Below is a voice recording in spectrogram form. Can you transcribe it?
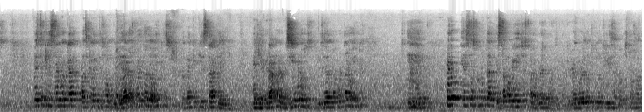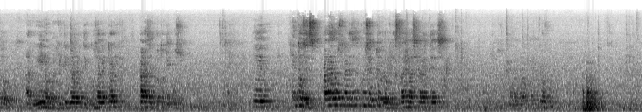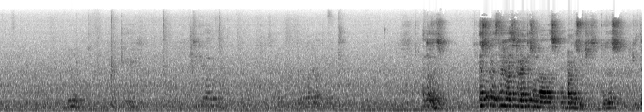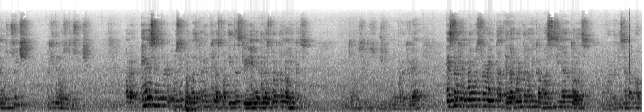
Este que les traigo acá, básicamente son la idea de las puertas lógicas. Entonces, aquí está el, el diagrama, el símbolo que se utiliza en la puerta lógica pero estas como tal están bien hechas para breadboard, porque breadboard es lo que uno utiliza cuando está usando Arduino cualquier tipo de, cosa electrónica para hacer prototipos. Eh, entonces, para demostrar ese concepto, lo que les traje básicamente es Entonces, esto que les traje básicamente son nada más un par de switches. Entonces, tenemos un switch, aquí tenemos otro switch. Ahora, en el centro le puse pues básicamente las patitas que vienen de las puertas lógicas. Entonces, para que vean. Esta que les voy a mostrar ahorita es la puerta lógica más sencilla de todas, la puerta que se llama NOT.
